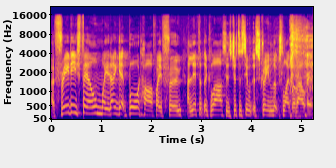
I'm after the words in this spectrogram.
a 3D film where you don't get bored halfway through and lift up the glasses just to see what the screen looks like without it.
